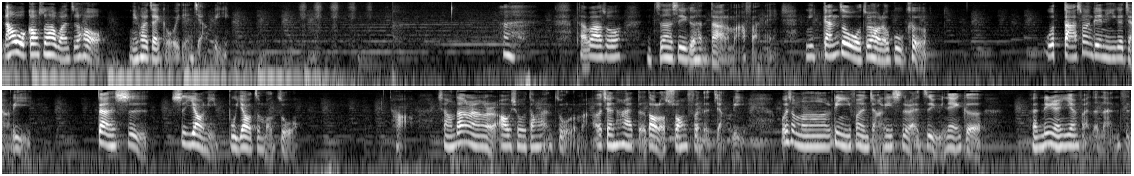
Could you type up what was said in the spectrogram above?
然后我告诉他完之后，你会再给我一点奖励。唉，他爸说：“你真的是一个很大的麻烦哎！你赶走我最好的顾客，我打算给你一个奖励，但是是要你不要这么做。”好。想当然而，奥修当然做了嘛，而且他还得到了双份的奖励。为什么呢？另一份奖励是来自于那个很令人厌烦的男子。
